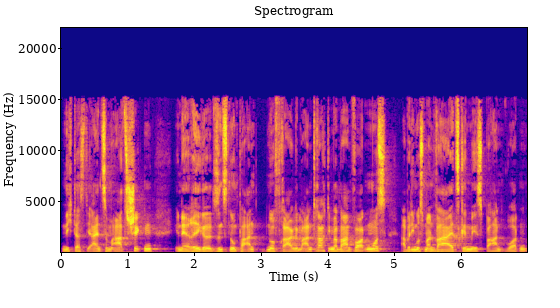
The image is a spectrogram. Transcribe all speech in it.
Nicht, dass die einen zum Arzt schicken. In der Regel sind es nur ein paar nur Fragen im Antrag, die man beantworten muss, aber die muss man wahrheitsgemäß beantworten,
